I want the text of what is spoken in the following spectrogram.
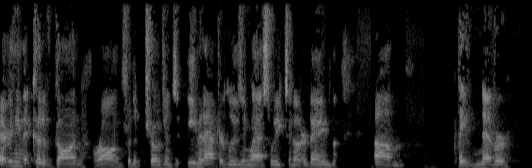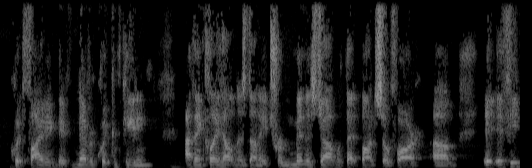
everything that could have gone wrong for the Trojans, even after losing last week to Notre Dame, um, they've never quit fighting. They've never quit competing. I think Clay Helton has done a tremendous job with that bunch so far. Um, if he,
